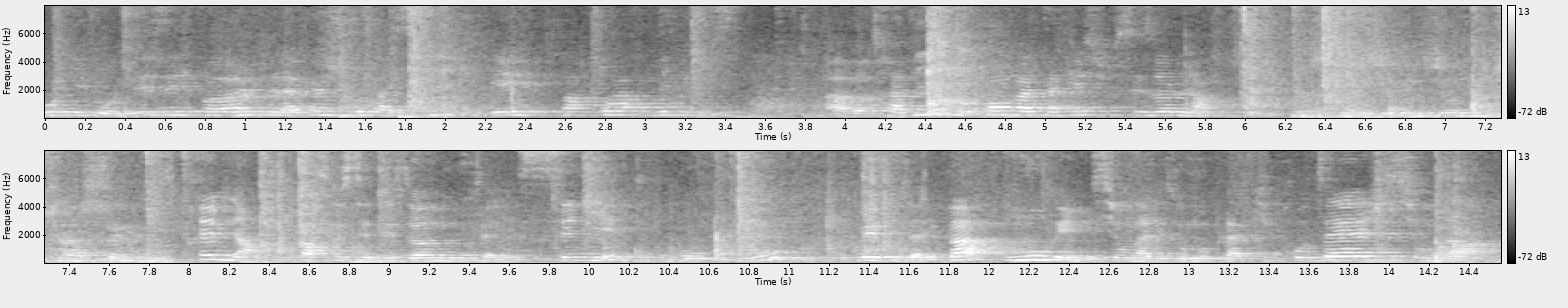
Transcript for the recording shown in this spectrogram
au niveau des épaules, de la cage thoracique et parfois des cuisses. À votre avis, pourquoi on va attaquer sur ces zones-là? Très bien, parce que c'est des zones où vous allez saigner beaucoup, mais vous n'allez pas mourir. Ici, on a les omoplates qui protègent, ici, on a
